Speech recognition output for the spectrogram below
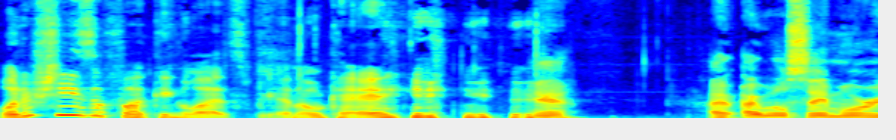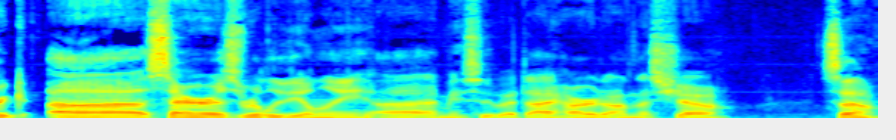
What if she's a fucking lesbian? Okay. Yeah. I, I will say, Morg, uh, Sarah is really the only uh, Misuba diehard on this show. So,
